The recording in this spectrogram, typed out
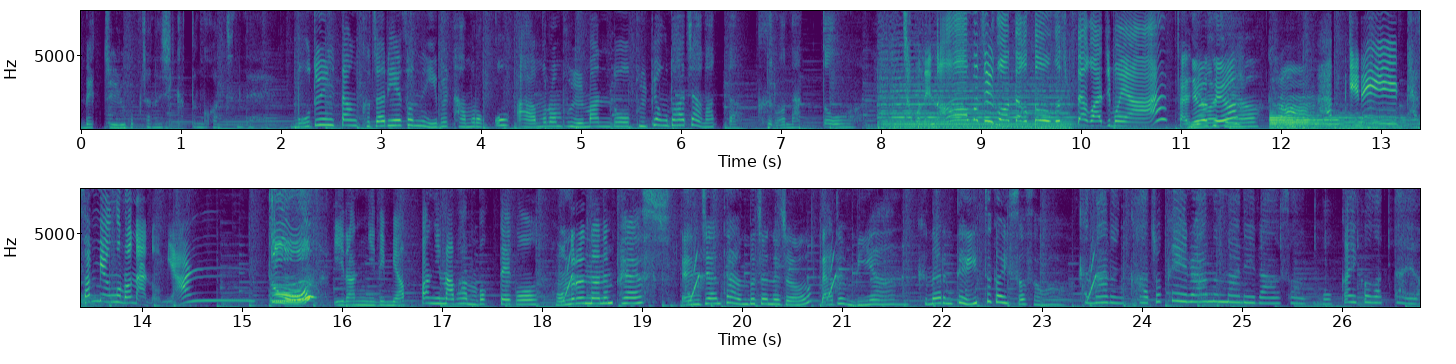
맥주 일곱 잔은 시켰던 것 같은데. 모두 일단 그 자리에서는 입을 다물었고 아무런 불만도 불평도 하지 않았다. 그러나 또 저번에 너무 즐거웠다고 또 오고 싶다고 하지 뭐야? 안녕하세요. 그럼 합계를 다섯 이런 일이 몇 번이나 반복되고 오늘은 나는 패스. 엔지한테 안부 전해줘. 나도 미안. 그날은 데이트가 있어서. 그날은 가족 회의를 하는 날이라서 못 갈 것 같아요.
